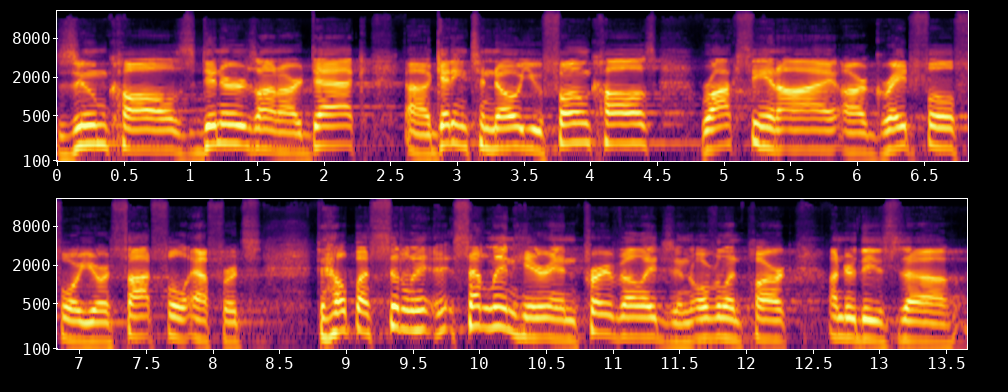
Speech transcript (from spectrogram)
Zoom calls, dinners on our deck, uh, getting to know you phone calls. Roxy and I are grateful for your thoughtful efforts to help us settle in, settle in here in Prairie Village and Overland Park under these uh,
